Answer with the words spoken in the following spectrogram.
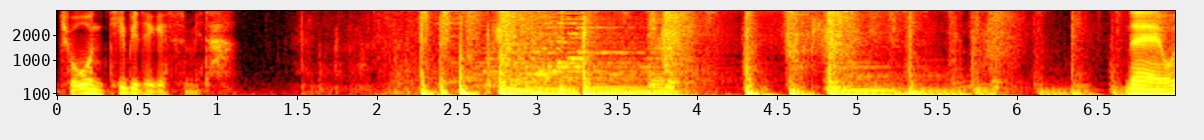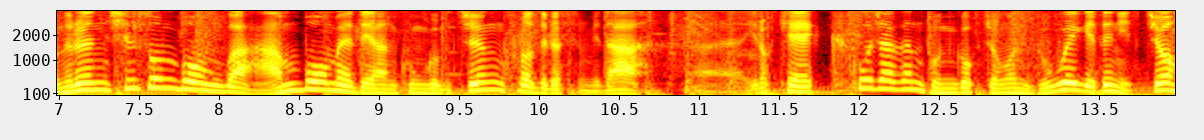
좋은 팁이 되겠습니다. 네, 오늘은 실손보험과 암보험에 대한 궁금증 풀어드렸습니다. 아, 이렇게 크고 작은 돈 걱정은 누구에게든 있죠.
